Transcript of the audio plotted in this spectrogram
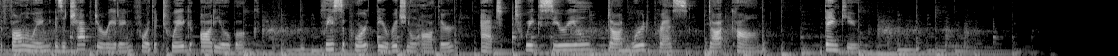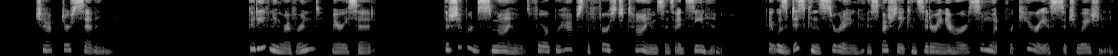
The following is a chapter reading for the Twig audiobook. Please support the original author at twigserial.wordpress.com. Thank you. Chapter 7 Good evening, Reverend, Mary said. The shepherd smiled for perhaps the first time since I'd seen him it was disconcerting, especially considering our somewhat precarious situation.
